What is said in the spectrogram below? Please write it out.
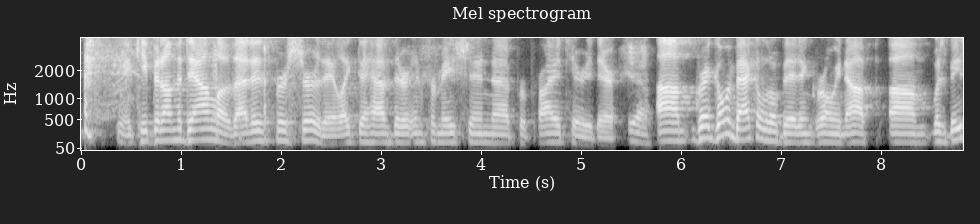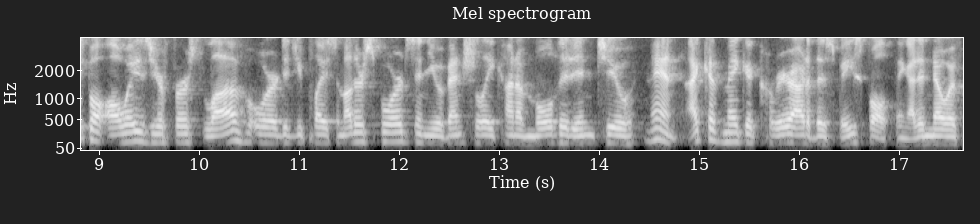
yeah, keep it on the down low. That is for sure. They like to have their information uh, proprietary there. Yeah. Um, Greg, going back a little bit and growing up, um, was baseball always your first love, or did you play some other sports and you eventually kind of molded into, man, I could make a career out of this baseball thing? I didn't know if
